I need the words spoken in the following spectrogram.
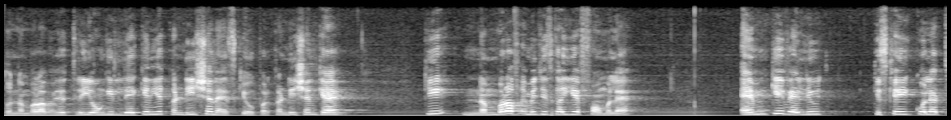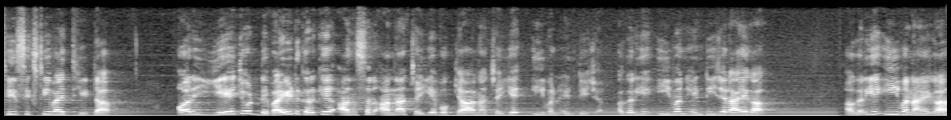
तो नंबर ऑफ़ इमेजेस थ्री होंगी, लेकिन ये कंडीशन है इसके ऊपर। कंडीशन क्या है? कि नंबर ऑफ़ इमेजेस का ये फॉर्मूला है एम की वैल्यू किसके इक्वल है? थ्री सिक्सटी बाई थीटा और ये जो डिवाइड करके आंसर आना चाहिए, वो क्या आना चाहिए? इवन इंटीजर अगर ये इवन इंटीजर आएगा, अगर ये इवन आएगा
